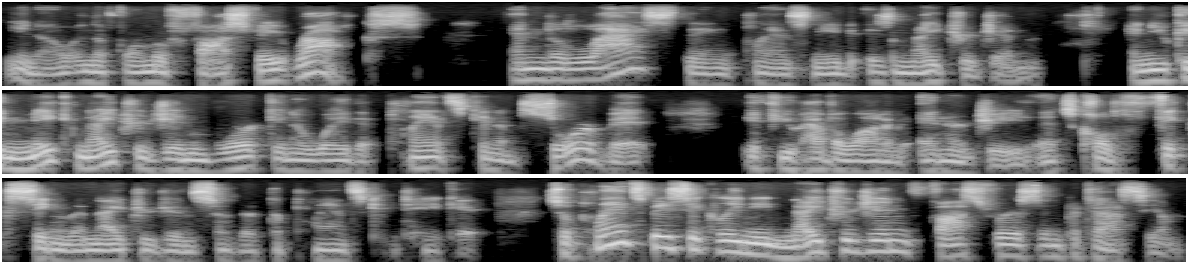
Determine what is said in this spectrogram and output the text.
you know, in the form of phosphate rocks. And the last thing plants need is nitrogen. And you can make nitrogen work in a way that plants can absorb it if you have a lot of energy. It's called fixing the nitrogen so that the plants can take it. So plants basically need nitrogen, phosphorus, and potassium.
